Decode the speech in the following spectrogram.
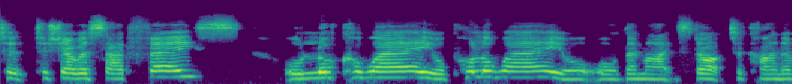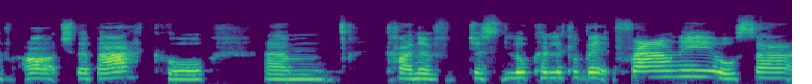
to, to show a sad face, or look away or pull away or, or, they might start to kind of arch their back or um, kind of just look a little bit frowny or sad,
